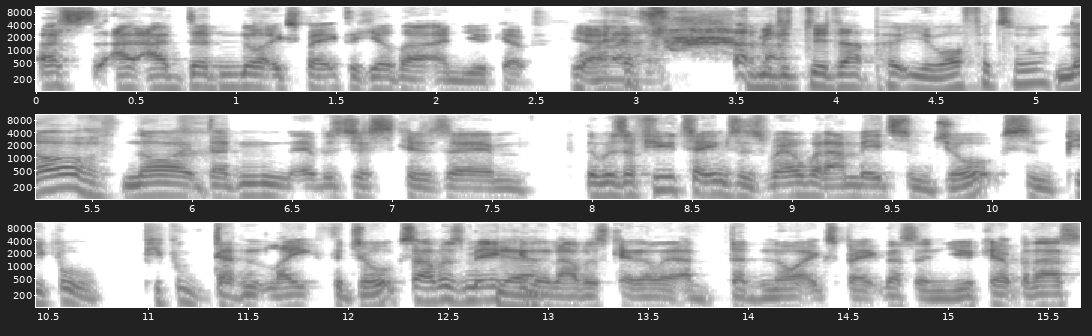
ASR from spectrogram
that's I, I, did not expect to hear that in UKIP. Yeah, wow. I mean, did, did, that put you off at all? No, no, it didn't. It was just because um, there was a few times as well where I made some jokes and people people didn't like the jokes I was making, yeah. and I was kind of like, I did not expect this in UKIP, but that's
